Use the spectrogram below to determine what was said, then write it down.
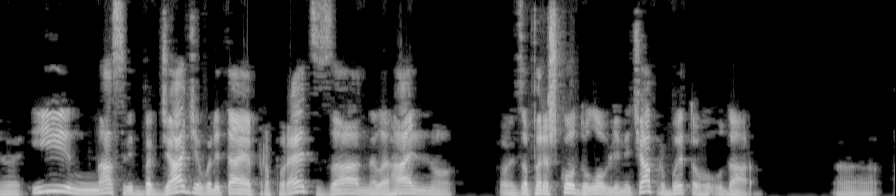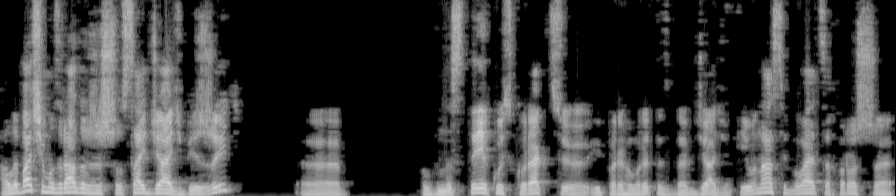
Е, і нас від бекджаджа вилітає прапорець за нелегальну, ой, за перешкоду ловлі м'яча пробитого удару. Е, але бачимо зразу ж, що сайджадж біжить е, внести якусь корекцію і переговорити з бекджаджем. І у нас відбувається хороша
